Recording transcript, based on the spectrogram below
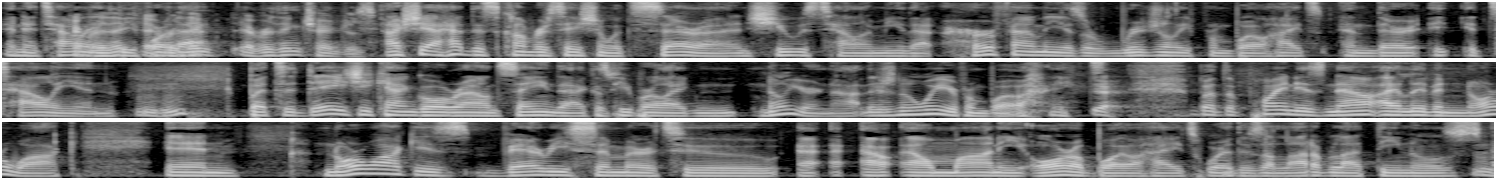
and Italian Everything, before everything, that. everything changes. Actually, I had this conversation with Sarah, and she was telling me that her family is originally from Boyle Heights and they're I- Italian. Mm-hmm. But today she can't go around saying that because people are like, "No, you're not. There's no way you're from Boyle Heights." Yeah. But the point is, now I live in Norwalk, and Norwalk is very similar to A- A- Almani or a Boyle Heights, where there's a lot of Latinos. Mm-hmm.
